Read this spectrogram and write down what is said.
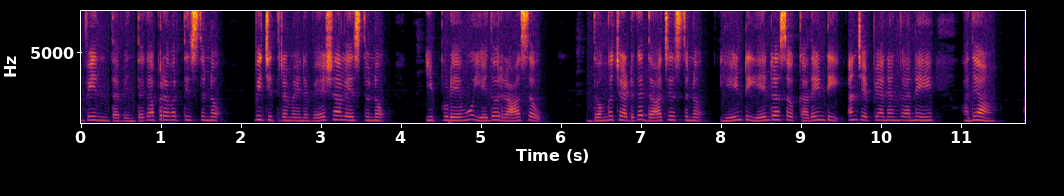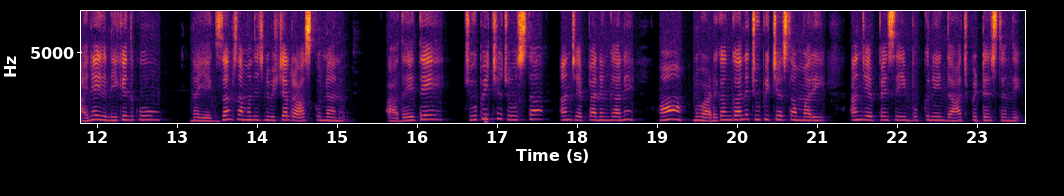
వింత వింతగా ప్రవర్తిస్తున్నావు. విచిత్రమైన వేషాలు వేస్తున్నావు ఇప్పుడేమో ఏదో రాసావు. దొంగచాటుగా దాచేస్తున్నావు. ఏంటి ఏం రాసావు కదేంటి అని చెప్పి అనగానే అదే అయినా ఇది నీకెందుకు? నా ఎగ్జామ్ సంబంధించిన విషయాలు రాసుకున్నాను. అదైతే చూపించు చూస్తా అని చెప్పానంగానే "ఆ, నువ్వు అడగంగానే చూపించేస్తాం మరి అని చెప్పేసి బుక్ని దాచిపెట్టేస్తుంది.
